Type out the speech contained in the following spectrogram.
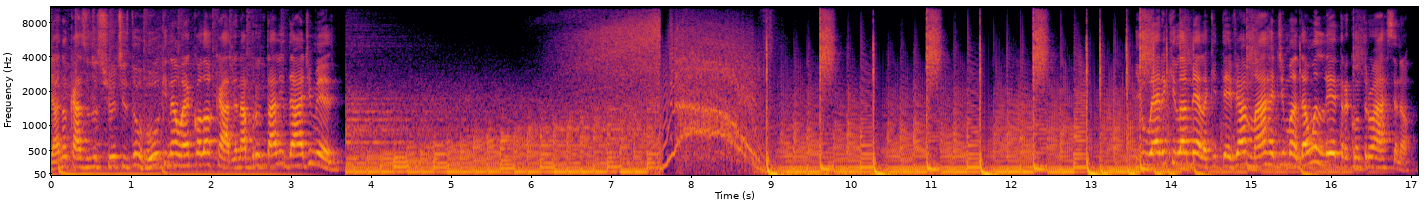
Já no caso dos chutes do Hulk, não é colocado, é na brutalidade mesmo. E o Eric Lamela, que teve a marra de mandar uma letra contra o Arsenal.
